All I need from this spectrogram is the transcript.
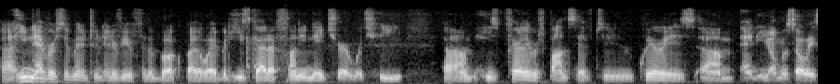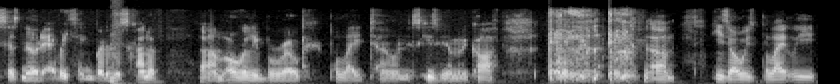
uh, he never submitted to an interview for the book, by the way, but he's got a funny nature in which he um, he's fairly responsive to queries, um, and he almost always says no to everything, but in this kind of um, overly baroque, polite tone. Excuse me, I'm going to cough. um, he's always politely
